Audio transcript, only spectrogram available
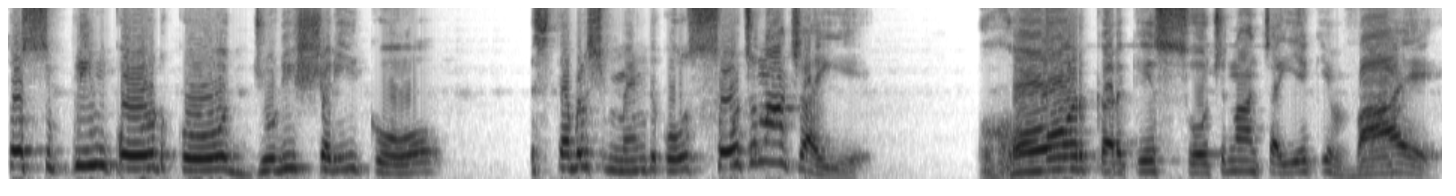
तो सुप्रीम कोर्ट को, जुडिशरी को स्टेब्लिशमेंट को सोचना चाहिए। गौर करके सोचना चाहिए कि वाय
